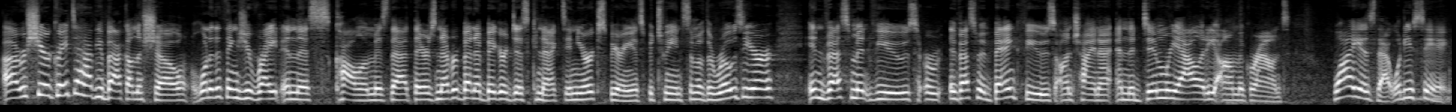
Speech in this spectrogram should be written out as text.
Uh, Ruchir, great to have you back on the show. One of the things you write in this column is that there's never been a bigger disconnect in your experience between some of the rosier investment views or investment bank views on China and the dim reality on the ground. Why is that? What are you seeing?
